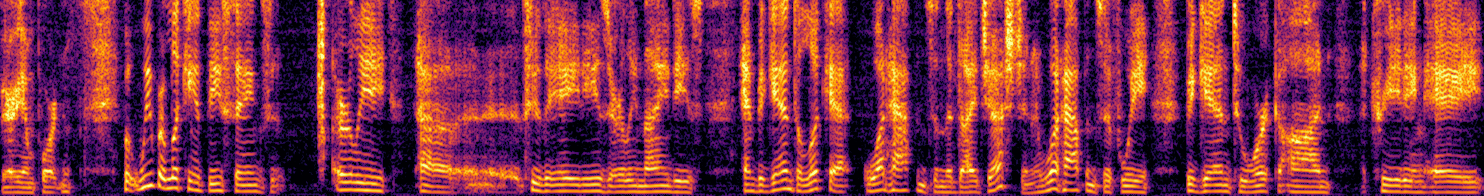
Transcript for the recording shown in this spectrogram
Very important. But we were looking at these things early uh, through the 80s, early 90s, and began to look at what happens in the digestion and what happens if we begin to work on creating a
